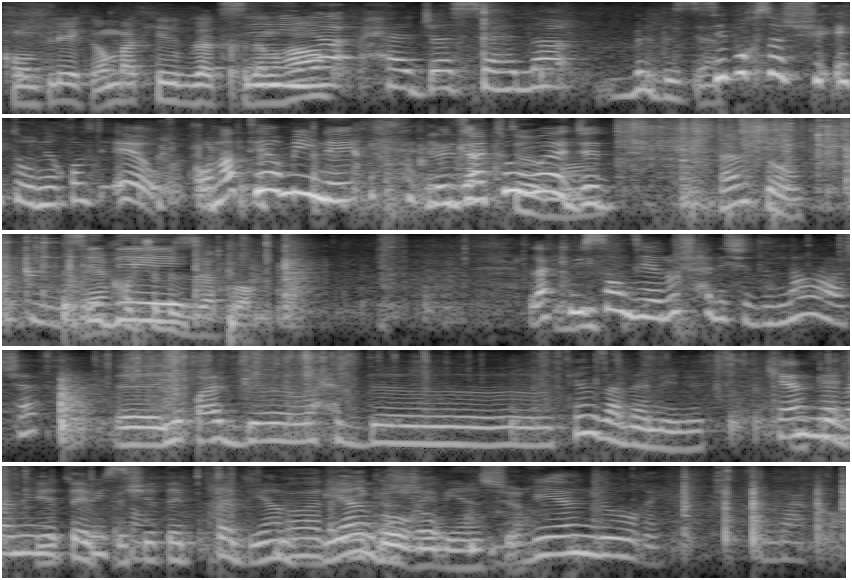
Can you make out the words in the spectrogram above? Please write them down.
كومبليكي ومن بعد كي تبدا هي تخدمها حاجة سهله بالبزاف سي بور سا جو سوي ايتوني قلت إيه اون ا تيرميني لو Exactement. واجد فهمتوا ما سي ياخذش دي بزاف وقت لا كويسون ديالو شحال يشد لنا شاف يقعد واحد آه، 15 à 20 مينوت 15 à 20 minutes يطيب cuisson. باش يطيب تري بيان بيان دوري. بيان سور بيان دوري داكور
